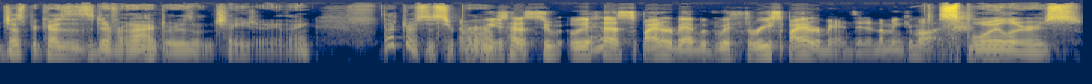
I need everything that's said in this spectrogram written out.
Just because it's a different actor doesn't change anything. Doctor's a I superhero. mean, we just had a super, we had a Spider-Man movie with three Spider-Mans in it. I mean, come on. Spoilers.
